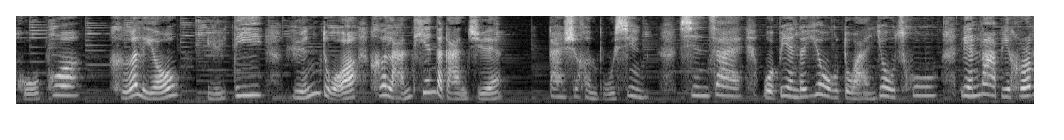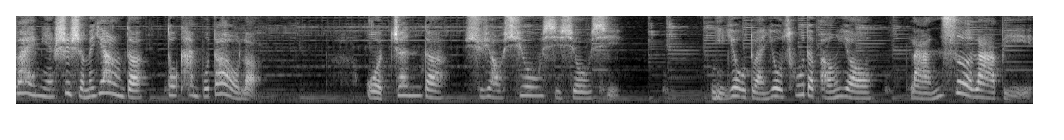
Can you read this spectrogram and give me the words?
湖泊。河流、雨滴、云朵和蓝天的感觉，但是很不幸，现在我变得又短又粗，连蜡笔盒外面是什么样的都看不到了。我真的需要休息休息。你又短又粗的朋友，蓝色蜡笔，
